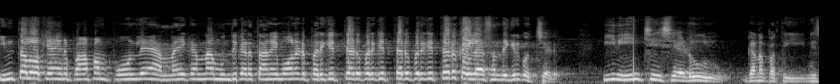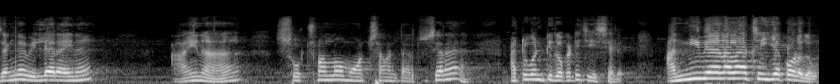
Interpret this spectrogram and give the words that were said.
ఇంతలోకి ఆయన పాపం పోన్లే అన్నయ్య కన్నా ముందుకెడతానేమో అని పరిగెత్తాడు పరిగెత్తాడు పరిగెత్తాడు కైలాసం దగ్గరికి వచ్చాడు. ఈయన ఏం చేశాడు? గణపతి నిజంగా వెళ్ళారు ఆయన? ఆయన సూక్ష్మంలో మోక్షం అంటారు. చూసారా అటువంటిది ఒకటి చేశాడు. అన్ని వేళలా చెయ్యకూడదు.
